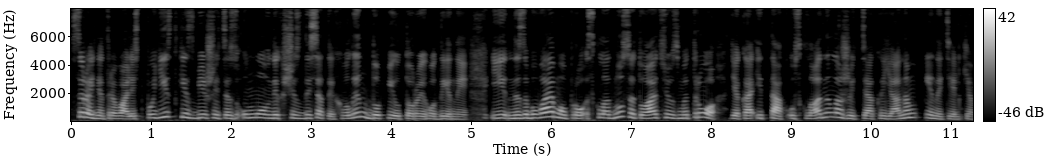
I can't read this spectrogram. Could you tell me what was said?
Середня тривалість поїздки збільшиться з умовних 60 хвилин до півтори години. І не забуваємо про складну ситуацію з метро, яка і так ускладнила життя киянам і не тільки.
